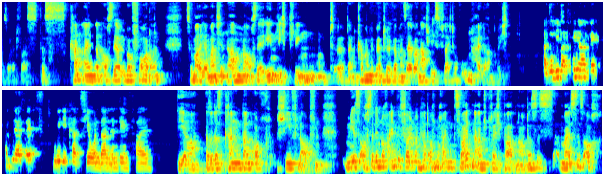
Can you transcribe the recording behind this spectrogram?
oder so etwas. Das kann einen dann auch sehr überfordern, zumal ja manche Namen auch sehr ähnlich klingen und äh, dann kann man eventuell, wenn man selber nachliest, vielleicht auch Unheil anrichten. Also lieber Finger weg von der Selbstmedikation dann in dem Fall. Ja, also das kann dann auch schief laufen. Mir ist außerdem noch eingefallen, man hat auch noch einen zweiten Ansprechpartner und das ist meistens auch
